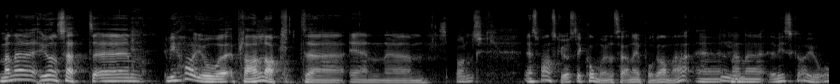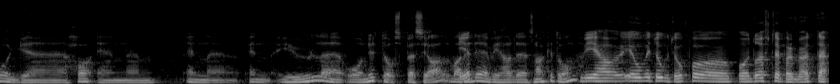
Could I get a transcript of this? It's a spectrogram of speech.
Men uh, uansett, uh, vi har jo planlagt uh, en Spansk. En spansk kurs det kommer jo senere i programmet, eh, Mm. men vi skal jo òg ha en, en, eh, en jule- og nyttårsspesial. Var det Yep. det vi hadde snakket om? Vi, har, jo, vi tok det opp på, på å på det møtet.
